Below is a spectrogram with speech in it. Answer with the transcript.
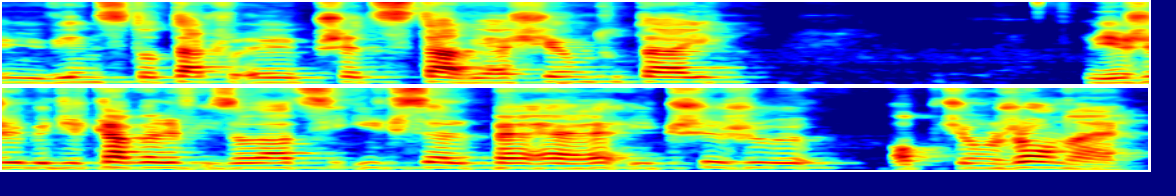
y, więc to tak y, przedstawia się tutaj jeżeli będzie kabel w izolacji XLPE i trzy żyły obciążone,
